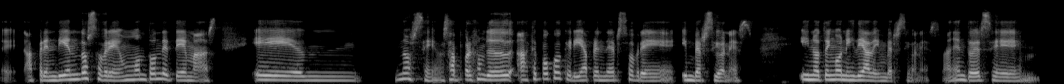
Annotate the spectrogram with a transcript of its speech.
eh, aprendiendo sobre un montón de temas. Em, no sé, o sea, por ejemplo, hace poco quería aprender sobre inversiones y no tengo ni idea de inversiones, ¿vale? Entonces, em,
